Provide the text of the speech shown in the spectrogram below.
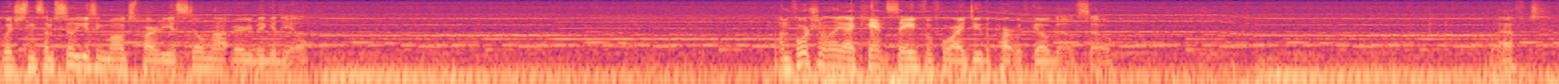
Which, since I'm still using Mog's Party, is still not very big a deal. Unfortunately, I can't save before I do the part with Gogo, so... Left.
